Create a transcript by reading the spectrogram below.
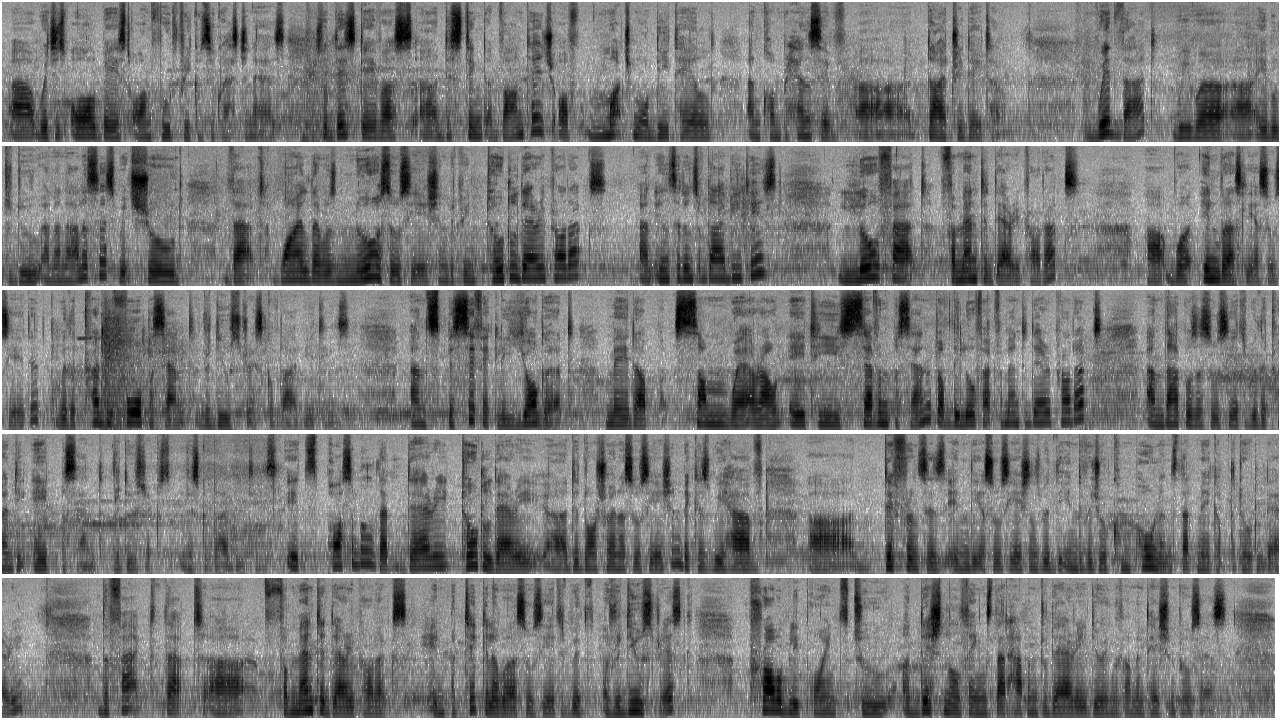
uh, which is all based on food frequency questionnaires. So this gave us a distinct advantage of much more detailed and comprehensive uh, dietary data. With that, we were uh, able to do an analysis which showed that while there was no association between total dairy products and incidence of diabetes, low-fat fermented dairy products uh, were inversely associated with a 24% reduced risk of diabetes. And specifically, yogurt made up somewhere around 87% of the low fat fermented dairy products, and that was associated with a 28% reduced risk of diabetes. It's possible that dairy, total dairy, uh, did not show an association because we have uh, differences in the associations with the individual components that make up the total dairy. The fact that uh, fermented dairy products in particular were associated with a reduced risk probably points to additional things that happen to dairy during the fermentation process.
